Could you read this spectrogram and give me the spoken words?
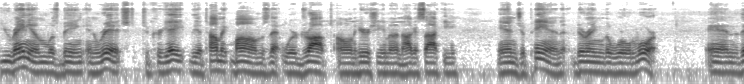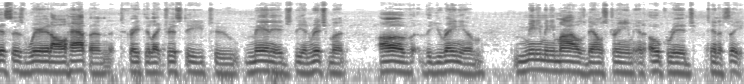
uranium was being enriched to create the atomic bombs that were dropped on Hiroshima, Nagasaki, and Japan during the World War. And this is where it all happened to create the electricity to manage the enrichment of the uranium many, many miles downstream in Oak Ridge, Tennessee.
